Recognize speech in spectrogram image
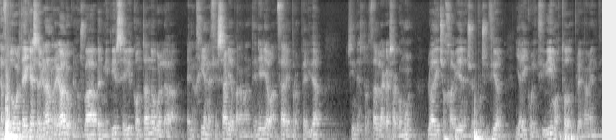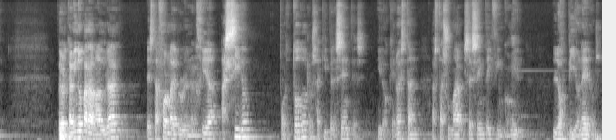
La fotovoltaica es el gran regalo que nos va a permitir seguir contando con la energía necesaria para mantener y avanzar en prosperidad, sin destrozar la casa común. Lo ha dicho Javier en su exposición, y ahí coincidimos todos plenamente. Pero el camino para madurar esta forma de plurenergía ha sido por todos los aquí presentes y los que no están, hasta sumar 65.000, los pioneros,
